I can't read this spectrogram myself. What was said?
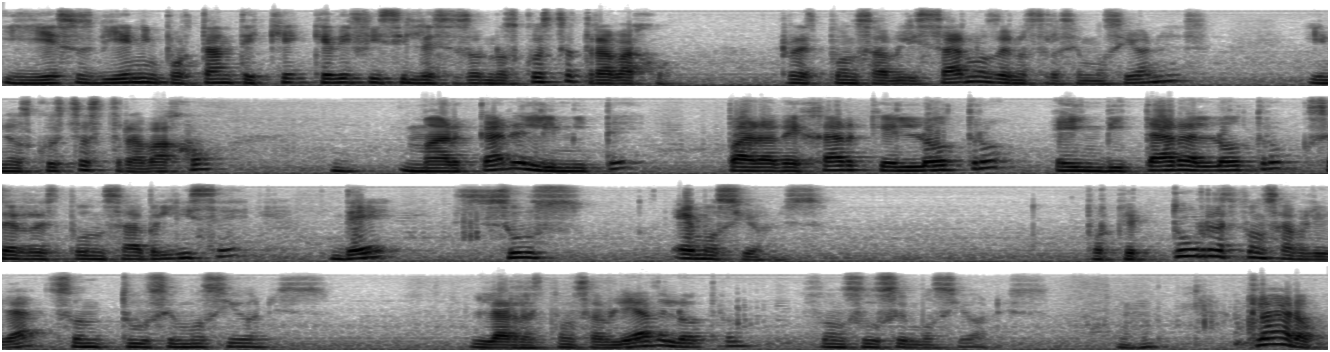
eso es bien importante. ¿Qué, ¿Qué difícil es eso? Nos cuesta trabajo responsabilizarnos de nuestras emociones y nos cuesta trabajo marcar el límite para dejar que el otro e invitar al otro se responsabilice de sus emociones. Porque tu responsabilidad son tus emociones. La responsabilidad del otro son sus emociones. Claro,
